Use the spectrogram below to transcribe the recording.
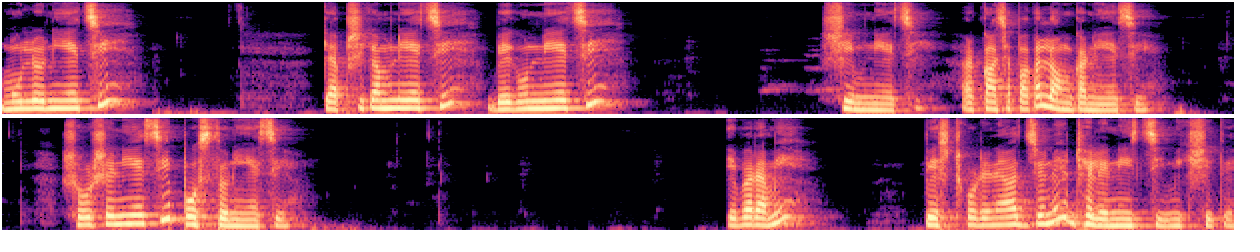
মূলো নিয়েছি। ক্যাপসিকাম নিয়েছি, বেগুন নিয়েছি, শিম নিয়েছি আর কাঁচা পাকা লঙ্কা নিয়েছি। সর্ষে নিয়েছি, পোস্ত নিয়েছি। এবার আমি পেস্ট করে নেওয়ার জন্য ঢেলে নিচ্ছি মিক্সিতে।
